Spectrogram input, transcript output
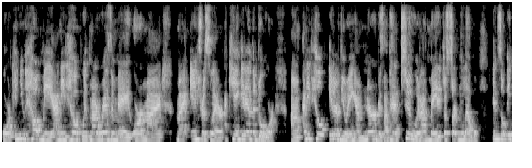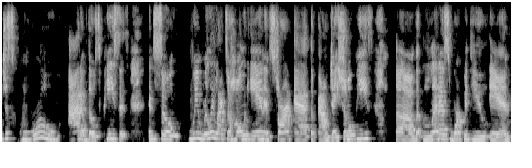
Or can you help me? I need help with my resume or my my interest letter. I can't get in the door. Um, I need help interviewing. I'm nervous. I've had two and I've made it to a certain level. And so it just grew out of those pieces. And so we really like to hone in and start at the foundational piece of let us work with you in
